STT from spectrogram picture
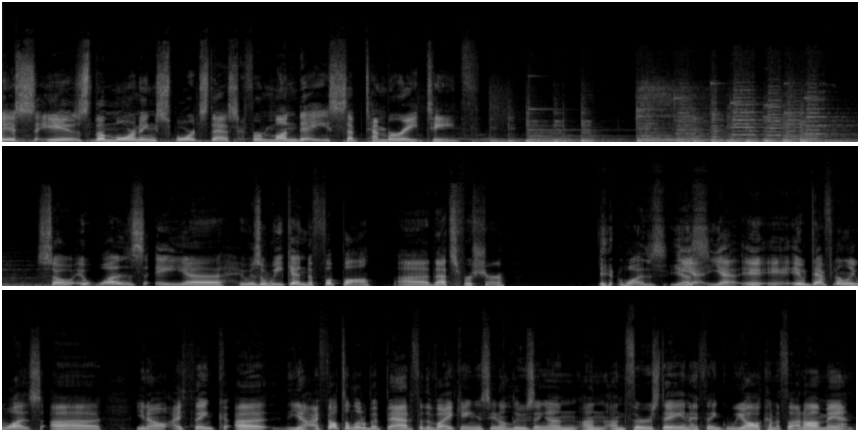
This is the morning sports desk for Monday, September 18th. So it was a uh, it was a weekend of football. Uh, that's for sure. It was, yes. Yeah, yeah, it, it it definitely was. Uh, you know, I think uh, you know, I felt a little bit bad for the Vikings, you know, losing on on on Thursday, and I think we all kind of thought, oh man,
